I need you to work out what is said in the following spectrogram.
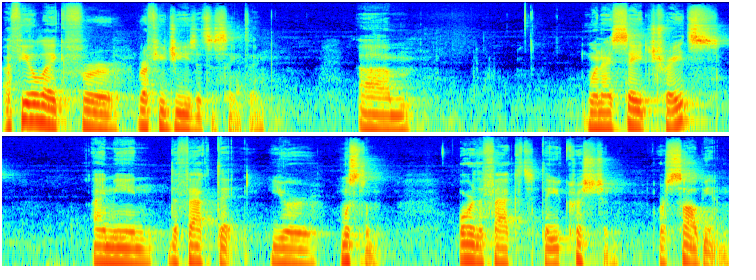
I feel like for refugees, it's the same thing. Um, when I say traits, I mean the fact that you're Muslim, or the fact that you're Christian or Sabian.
